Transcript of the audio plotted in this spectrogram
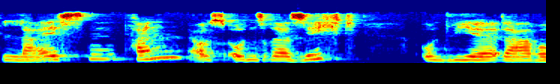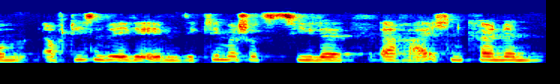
leisten kann aus unserer Sicht und wir darum auf diesem Wege eben die Klimaschutzziele erreichen können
